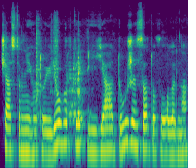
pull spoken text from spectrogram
часто в ній готую йогурти, і я дуже задоволена.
